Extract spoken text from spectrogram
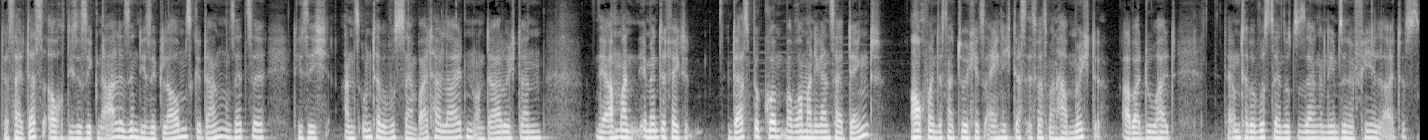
dass halt das auch diese Signale sind, diese Glaubensgedankensätze, die sich ans Unterbewusstsein weiterleiten und dadurch dann, ja, man im Endeffekt das bekommt, woran man die ganze Zeit denkt, auch wenn das natürlich jetzt eigentlich nicht das ist, was man haben möchte, aber du halt dein Unterbewusstsein sozusagen in dem Sinne fehlleitest.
